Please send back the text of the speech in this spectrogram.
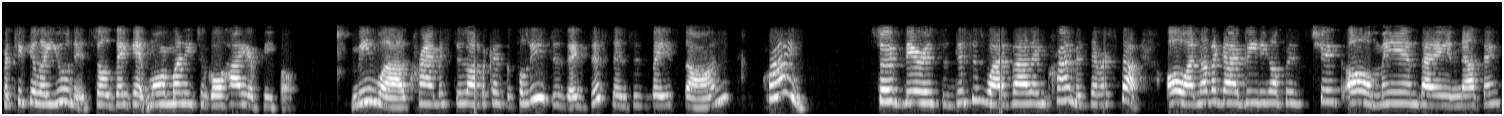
particular unit, so they get more money to go hire people. Meanwhile, crime is still on because the police's existence is based on crime. So if there is, this is why violent crime has never stopped. Oh, another guy beating up his chick. Oh man, that ain't nothing.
